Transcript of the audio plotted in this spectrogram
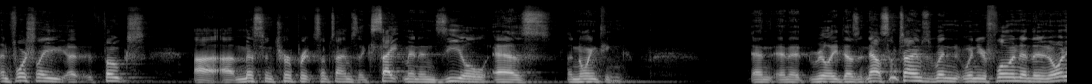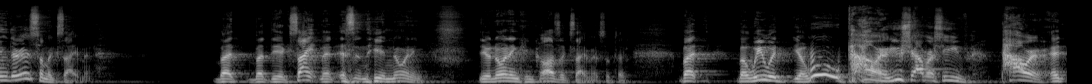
unfortunately, uh, folks uh, uh, misinterpret sometimes excitement and zeal as anointing and, and it really doesn't. Now, sometimes when, when you're flowing in the anointing, there is some excitement. But, but the excitement isn't the anointing. The anointing can cause excitement sometimes. But, but we would, you know, woo, power, you shall receive power. And,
